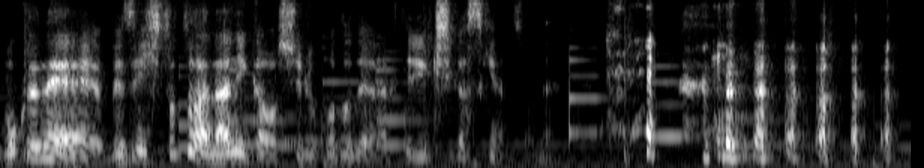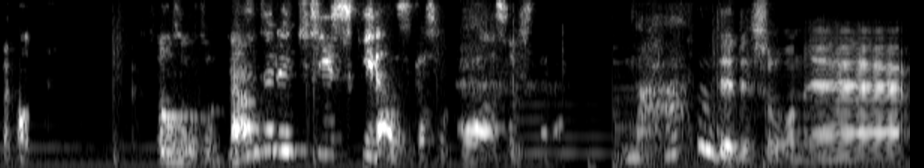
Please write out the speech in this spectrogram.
僕ね別に人とは何かを知ることではなくて歴史が好きなんですよね。そうそうそう。なんで歴史好きなんですか、そこは。そしたら。なんででしょうね。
